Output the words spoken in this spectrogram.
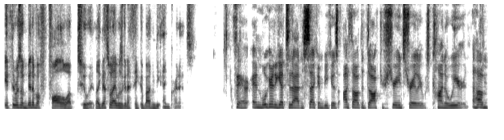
if there was a bit of a follow up to it, like that's what I was gonna think about in the end credits. Fair. And we're gonna get to that in a second because I thought the Doctor Strange trailer was kind of weird. Um,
